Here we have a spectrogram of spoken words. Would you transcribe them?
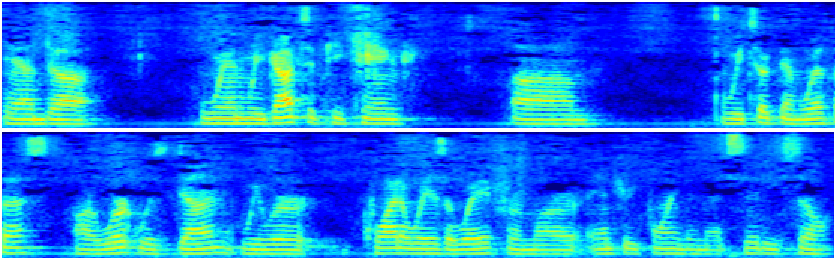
And, uh, when we got to Peking, um, we took them with us. Our work was done. We were quite a ways away from our entry point in that city, so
